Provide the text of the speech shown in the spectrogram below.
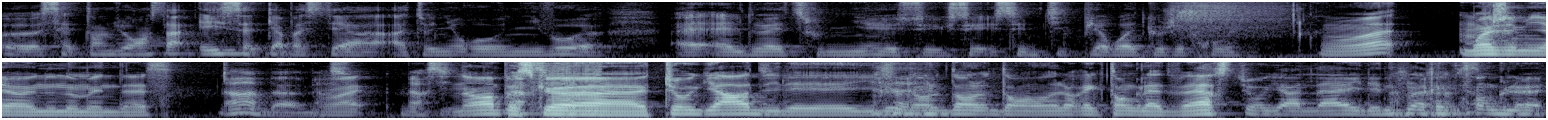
euh, cette endurance-là et cette capacité à, à tenir au haut niveau, euh, elle, elle doit être soulignée. C'est, une petite pirouette que j'ai trouvée. Ouais. Moi, j'ai mis euh, Nuno Mendes. Ah bah merci. Ouais. merci. Non, parce Merci que euh, tu regardes, il est, il est dans, le- dans, le- dans le rectangle adverse. Tu regardes là, il est dans le rectangle,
